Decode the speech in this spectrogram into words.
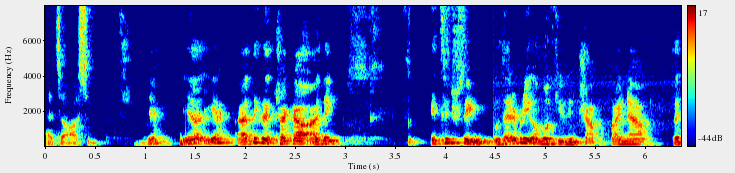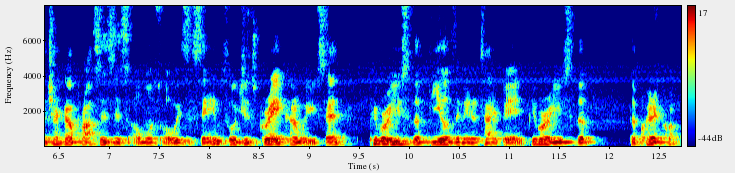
That's awesome. Yeah, yeah, yeah. I think the checkout, I think it's interesting. With everybody almost using Shopify now, the checkout process is almost always the same, so which is great, kind of what you said. People are used to the fields they need to type in. People are used to the, the credit card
